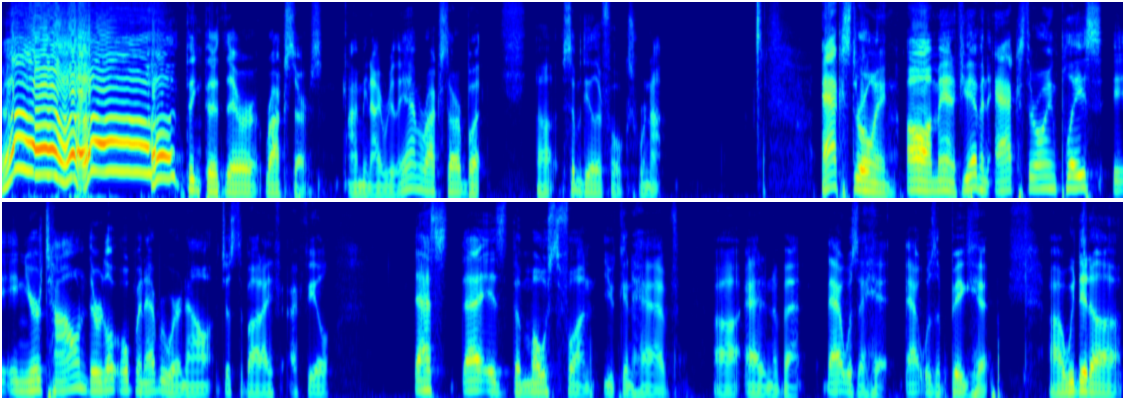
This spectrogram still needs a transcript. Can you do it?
ah, think that they're rock stars. I mean, I really am a rock star, but uh, some of the other folks were not. Axe throwing. Oh man, if you have an axe throwing place in your town, they're open everywhere now. Just about, I, I feel that's that is the most fun you can have uh, at an event. That was a hit. That was a big hit. Uh, we did a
